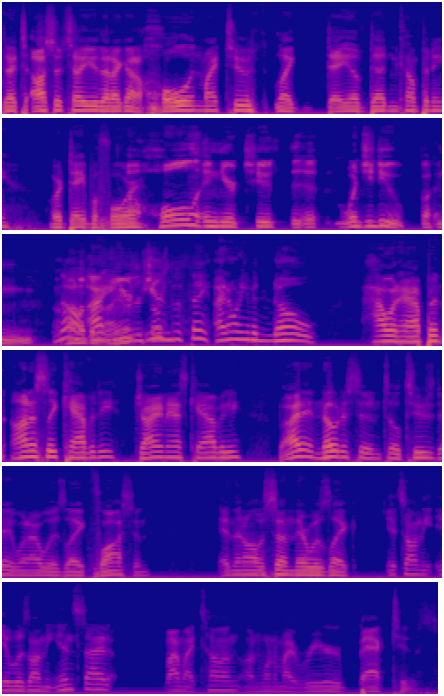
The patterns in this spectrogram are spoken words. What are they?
Did I t- also tell you that I got a hole in my tooth like day of Dead and Company or day before? A hole in your tooth. uh, What'd you do? Fucking No, hung up an I, iron here's, or here's the thing. I don't even know how it happened. Honestly, cavity, giant ass cavity. But I didn't notice it until Tuesday when I was like flossing, and then all of a sudden there was like it's on the it was on the inside by my tongue on one of my rear back tooths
